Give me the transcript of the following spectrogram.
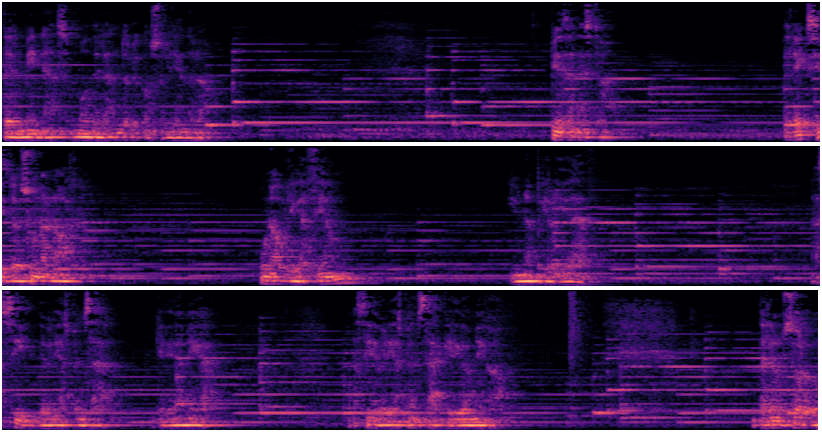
terminas modelándolo y construyéndolo. Piensa en esto. El éxito es un honor, una obligación y una prioridad. Así deberías pensar, querida amiga. Así deberías pensar, querido amigo. Dale un sorbo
